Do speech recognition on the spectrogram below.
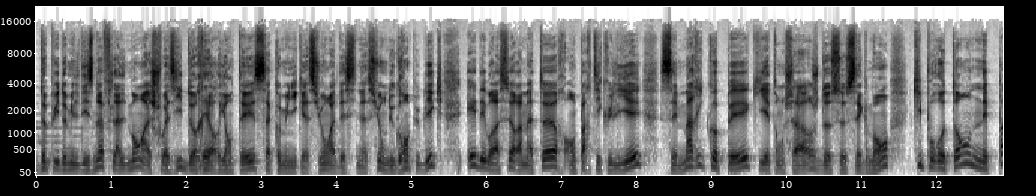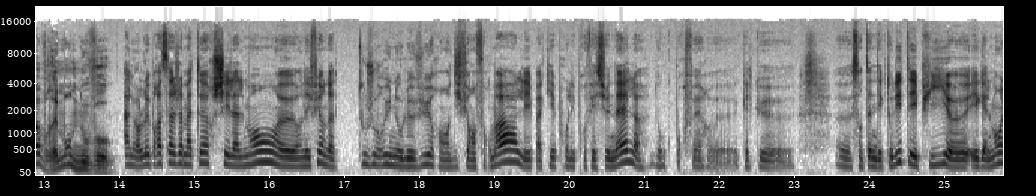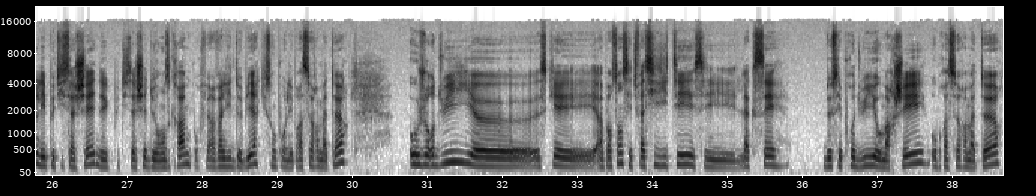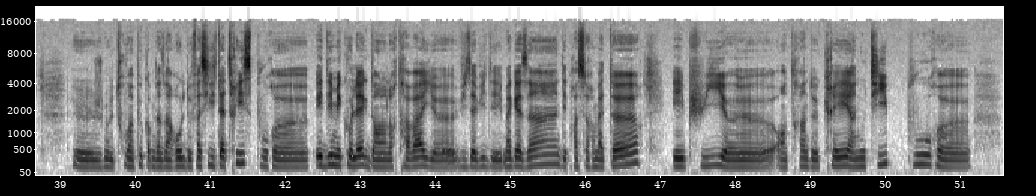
Depuis 2019, l'Allemand a choisi de réorienter sa communication à destination du grand public et des brasseurs amateurs en particulier. C'est Marie Copé qui est en charge de ce segment, qui pour autant n'est pas vraiment nouveau. Alors le brassage amateur chez l'Allemand, euh, en effet, on a toujours eu nos levures en différents formats, les paquets pour les professionnels, donc pour faire euh, quelques euh, centaines d'hectolitres, et puis euh, également les petits sachets, des petits sachets de 11 grammes pour faire 20 litres de bière qui sont pour les brasseurs amateurs. Aujourd'hui, ce qui est important, c'est de faciliter l'accès de ces produits au marché, aux brasseurs amateurs. je me trouve un peu comme dans un rôle de facilitatrice pour aider mes collègues dans leur travail vis-à-vis -vis des magasins, des brasseurs amateurs et puis euh, en train de créer un outil pour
